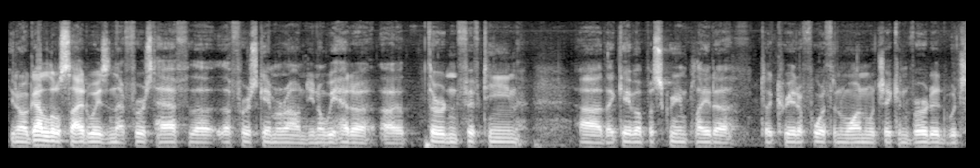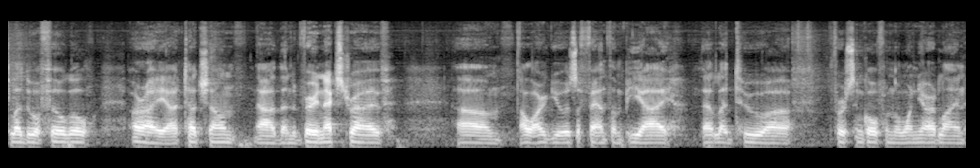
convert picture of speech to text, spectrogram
you know, it got a little sideways in that first half, the, the first game around. You know, we had a, a third and 15 uh, that gave up a screenplay to, to create a fourth and one, which they converted, which led to a field goal or a touchdown. Uh, then the very next drive, um, I'll argue, was a phantom PI that led to uh, first and goal from the one yard line.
